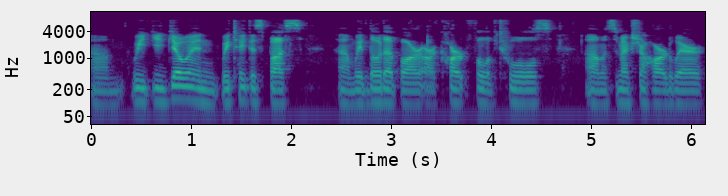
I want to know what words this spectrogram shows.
Um, we you go in, we take this bus, um, we'd load up our, our cart full of tools um, and some extra hardware,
